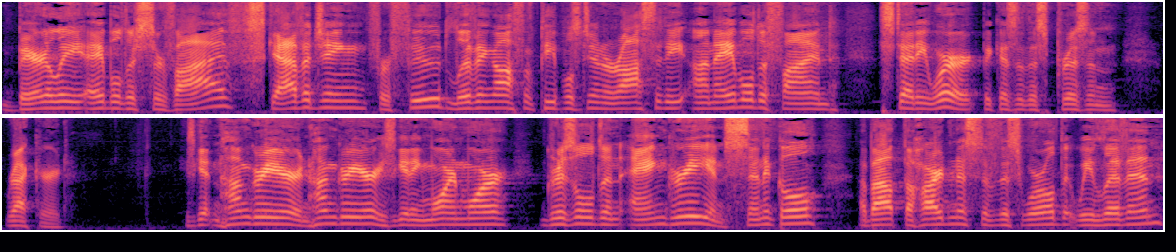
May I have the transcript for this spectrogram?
barely able to survive, scavenging for food, living off of people's generosity, unable to find steady work because of this prison record. He's getting hungrier and hungrier. He's getting more and more grizzled and angry and cynical about the hardness of this world that we live in.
